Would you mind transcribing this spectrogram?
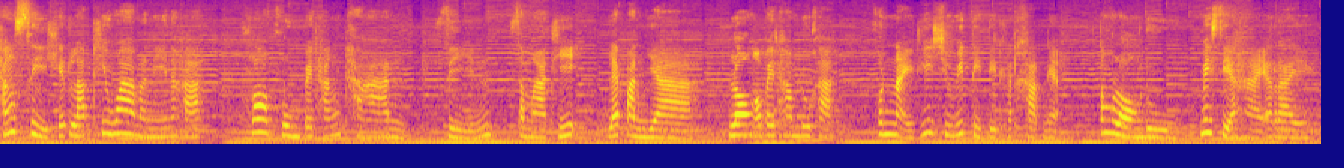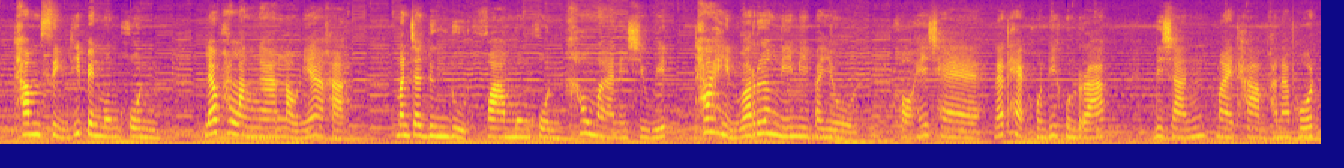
ทั้ง 4 เคล็ดลับที่ว่ามานี้นะคะ ครอบคลุมไปทั้งทาน ศีล สมาธิและปัญญา ลองเอาไปทำดูค่ะ คนไหนที่ชีวิตติดติดขัดขัดเนี่ยต้องลองดูไม่เสียหายอะไรทำสิ่งที่เป็นมงคล แล้วพลังงานเหล่านี้ค่ะ มันจะดึงดูดความมงคลเข้ามาในชีวิต ถ้าเห็นว่าเรื่องนี้มีประโยชน์ ขอให้แชร์ และแท็กคนที่คุณรัก ดิฉันไมายถามคณพจน์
